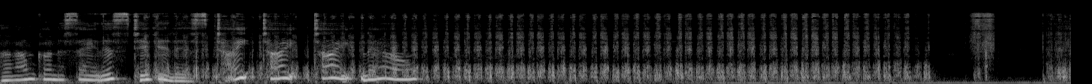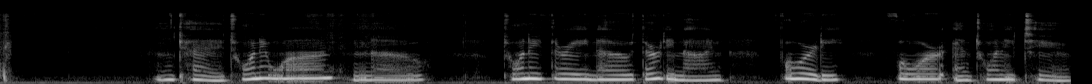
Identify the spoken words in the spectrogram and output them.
But I'm going to say this ticket is tight, tight, tight now. Okay, 21, no. 23, no. 39, 40, 4, and 22.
